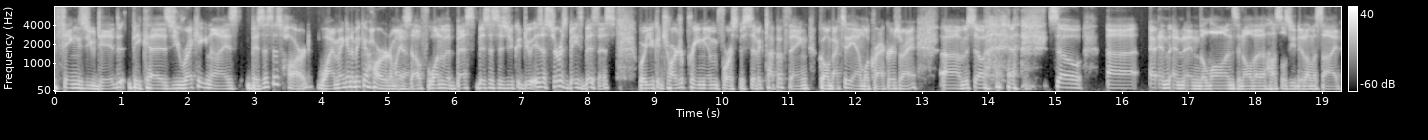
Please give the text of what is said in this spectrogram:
things you did because you recognized business is hard. Why am I going to make it harder to myself? Yeah. One of the best businesses you could do is a service based business where you can charge a premium for a specific type of thing. Going back to the animal crackers, right? Um, so, so, uh, and, and, and the lawns and all the hustles you did on the side.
